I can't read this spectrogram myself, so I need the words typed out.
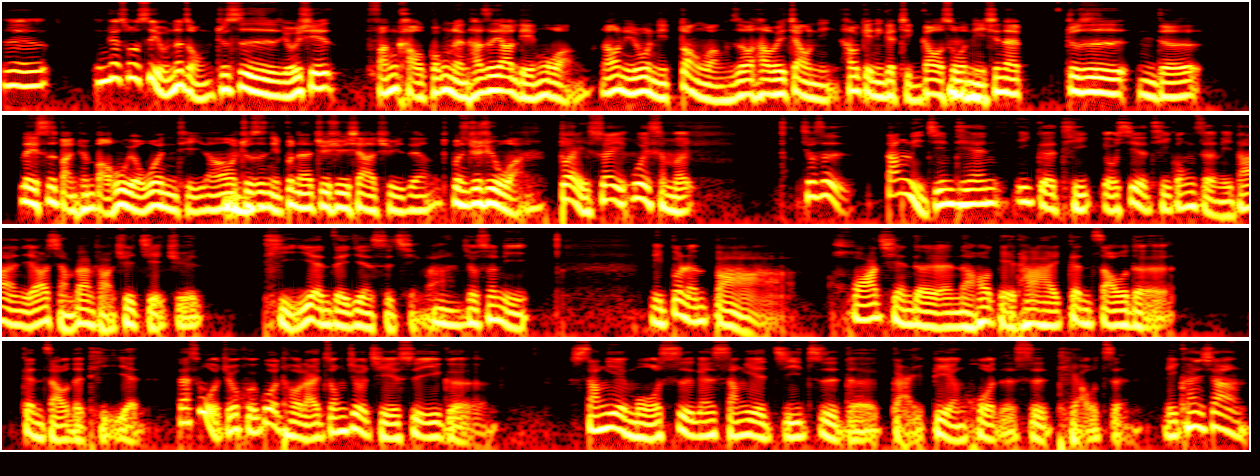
呃，应该说是有那种，就是有一些防考功能，它是要联网，然后你如果你断网之后，它会叫你，它会给你一个警告，说你现在就是你的。类似版权保护有问题，然后就是你不能继续下去，这样不能继续玩。对，所以为什么就是当你今天一个提游戏的提供者，你当然也要想办法去解决体验这件事情啦。就是你你不能把花钱的人，然后给他还更糟的更糟的体验。但是我觉得回过头来，终究其实是一个商业模式跟商业机制的改变或者是调整。你看像。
